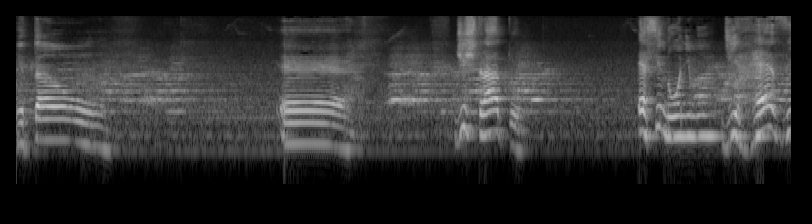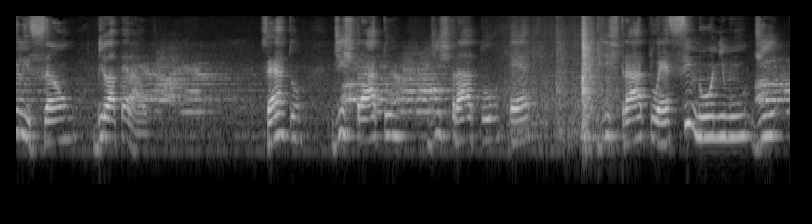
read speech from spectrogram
Então, é, distrato é sinônimo de resilição bilateral. Certo? Distrato, distrato é distrato é sinônimo de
